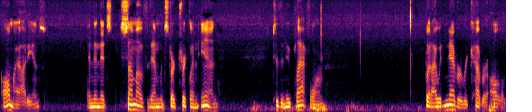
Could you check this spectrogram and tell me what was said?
all my audience, and then it's some of them would start trickling in to the new platform. But I would never recover all of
